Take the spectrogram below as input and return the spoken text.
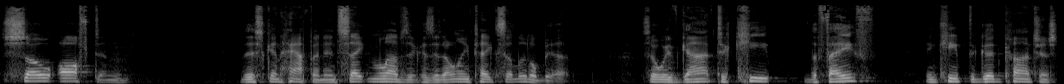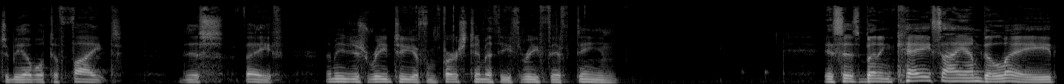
So often, this can happen, and Satan loves it because it only takes a little bit. So we've got to keep the faith and keep the good conscience to be able to fight this faith. Let me just read to you from 1 Timothy 3:15. It says, "But in case I am delayed,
